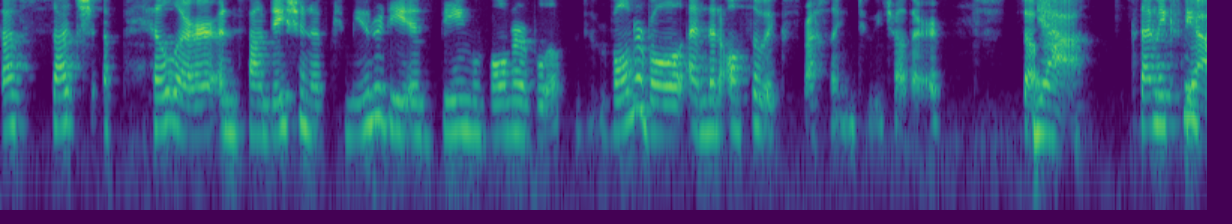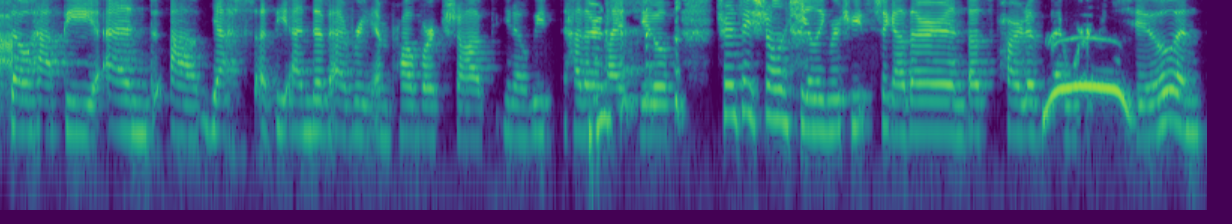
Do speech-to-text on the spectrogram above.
that's such a pillar and foundation of community is being vulnerable vulnerable and then also expressing to each other so Yeah. That makes me Yeah. so happy and um, yes at the end of every improv workshop you know we heather and i do transitional healing retreats together and that's part of my work too and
